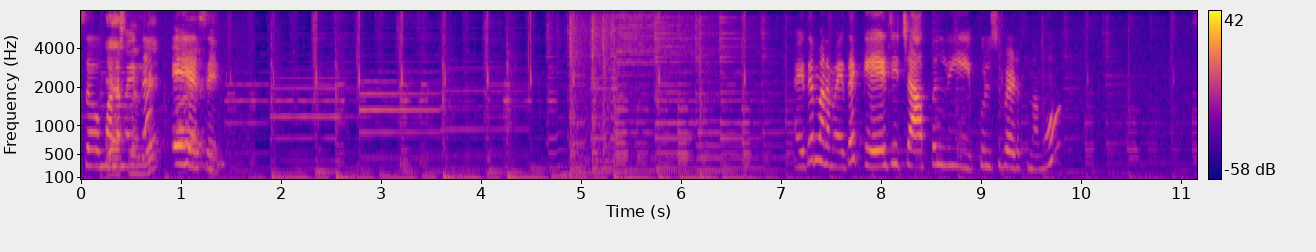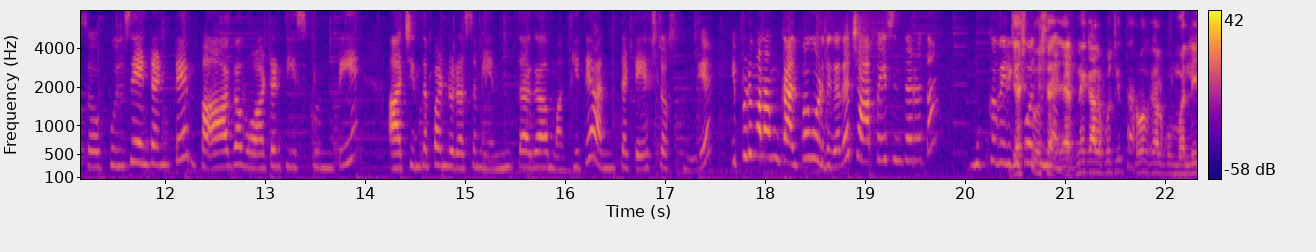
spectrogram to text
సో మనమైతే? వేసేయండి అయితే మనమైతే కేజీ చేపల్ని పులుసు పెడుతున్నాము. సో పులుసు ఏంటంటే బాగా వాటర్ తీసుకుంటే ఆ చింతపండు రసం ఎంతగా మగ్గితే అంత టేస్ట్ వస్తుంది. ఇప్పుడు మనం కలపకూడదు కదా చేప వేసిన తర్వాత ముక్క విరిగిపోతుంది కలపొచ్చి తర్వాత కలప మళ్ళీ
